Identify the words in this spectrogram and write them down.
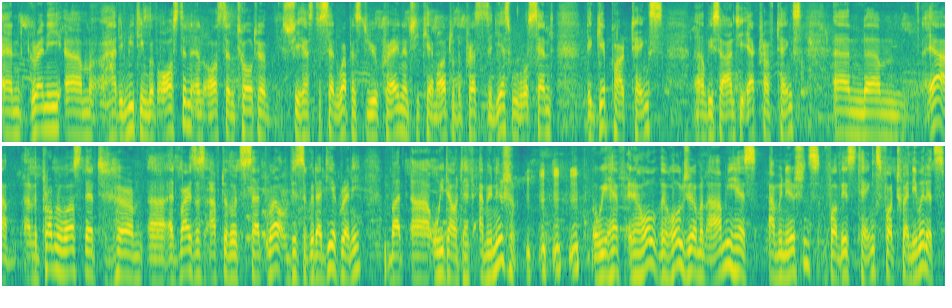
And Granny um, had a meeting with Austin, and Austin told her she has to send weapons to Ukraine. And she came out to the press and said, "Yes, we will send the Gepard tanks. Uh, these are anti-aircraft tanks." And um, yeah, uh, the problem was that her uh, advisors afterwards said, "Well, this is a good idea, Granny, but uh, we don't have ammunition. we have the whole the whole German army has ammunitions for these tanks for 20 minutes."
